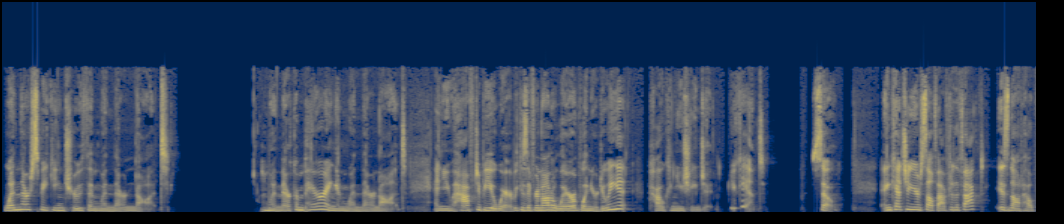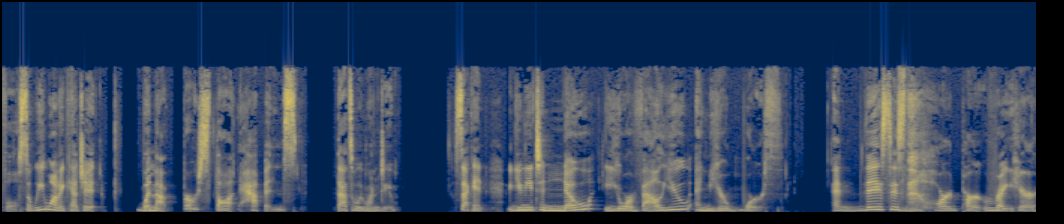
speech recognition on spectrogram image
when they're speaking truth and when they're not. When they're comparing and when they're not. And you have to be aware because if you're not aware of when you're doing it, how can you change it? You can't. So, and catching yourself after the fact is not helpful. So, we want to catch it when that first thought happens. That's what we want to do. Second, you need to know your value and your worth. And this is the hard part right here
